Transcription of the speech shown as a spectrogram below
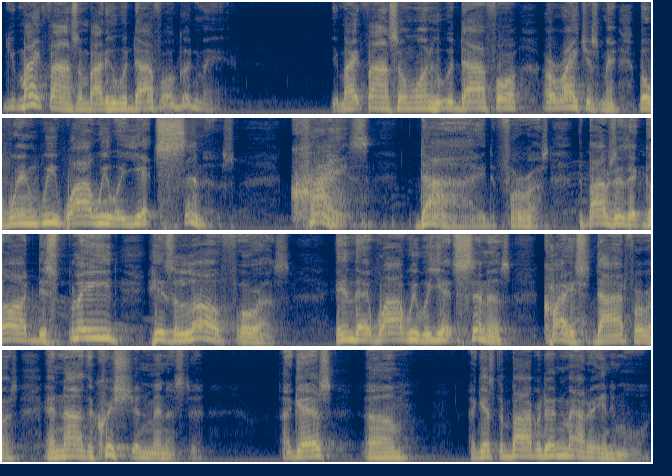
you might find somebody who would die for a good man. You might find someone who would die for a righteous man. But when we, while we were yet sinners, Christ died for us. The Bible says that God displayed his love for us in that while we were yet sinners, Christ died for us. And now the Christian minister, I guess, um, I guess the Bible doesn't matter anymore,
